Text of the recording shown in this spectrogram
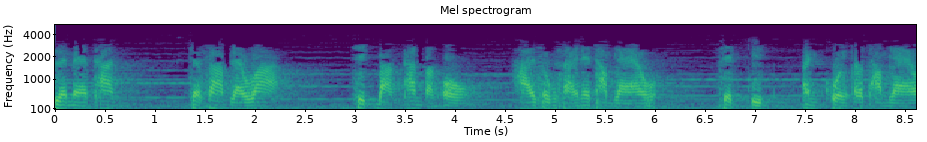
และแม้ท่านจะทราบแล้วว่าสิทธิบางท่านบางองค์ หายสงสัยในธรรมแล้ว เสร็จกิจอันควรกระทำแล้ว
